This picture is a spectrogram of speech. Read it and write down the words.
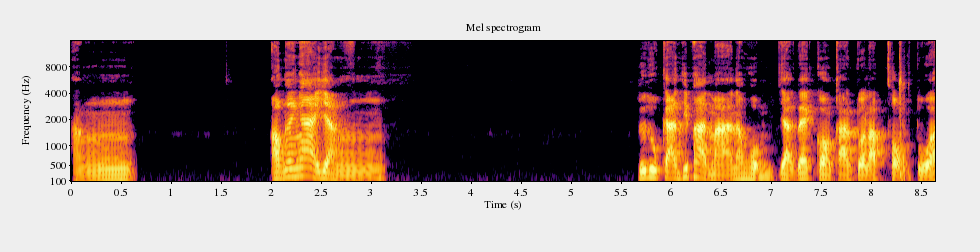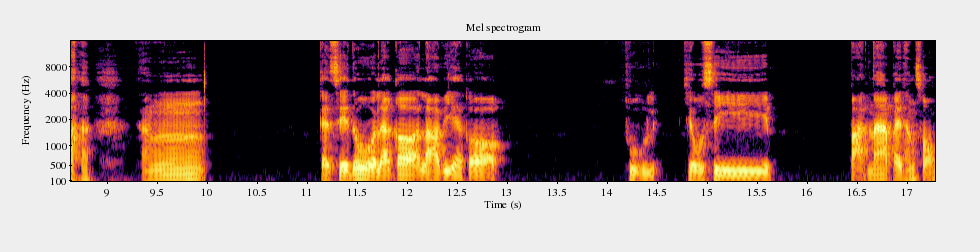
ทั้ง เอาง่ายๆอย่างฤดูกาลที่ผ่านมานะผม อยากได้กองกลางตัวรับสองตัว ทั้ง กาเซโดแล้วก็ลาเบียก็ถูกเชลซีปาดหน้าไปทั้งสอง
